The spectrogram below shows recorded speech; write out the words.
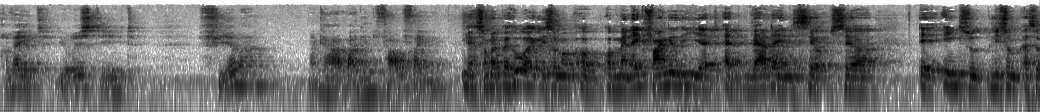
privat jurist i et firma, man kan arbejde i en fagforening. Ja, så man behøver ikke ligesom, at, og, og man er ikke fanget i, at, at hverdagen ser, ser øh, ens ud. Ligesom altså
